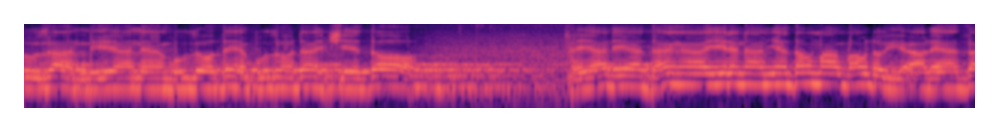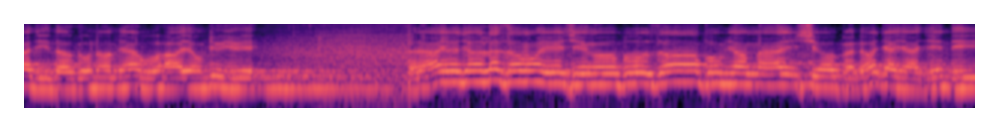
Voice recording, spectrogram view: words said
ပူဇာနေယနံပူဇော်တဲ့ပူဇော်တိုက်ဖြစ်သောဖယားတရားတန်ခါယေရနာမြတ်သောမပေါင်းတို့၏အာရဟံသကြည်သောဂုဏ်တော်များကိုအာယုံပြု၍တရားယုံကျော်လက်ဆုံးမ၍ရှင်ကိုပူဇော်ဖုံးမြတ်မှန်လျှောကတော်ကြရခြင်းသည်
